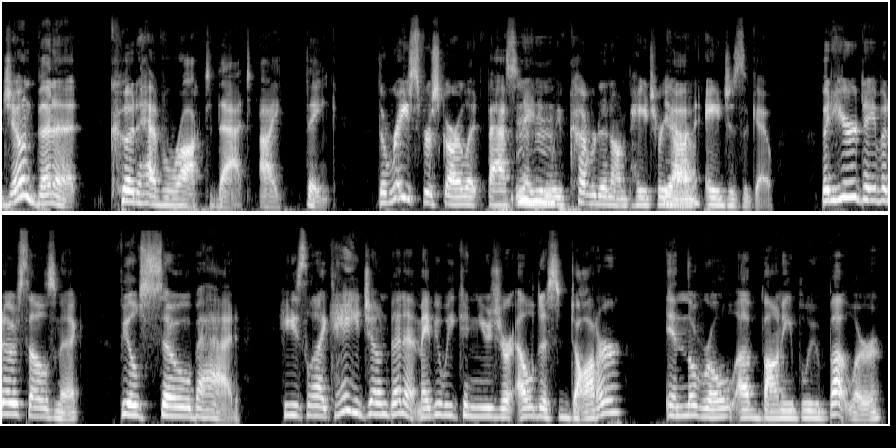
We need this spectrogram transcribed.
Joan Bennett could have rocked that, I think. The race for Scarlett, fascinating. We've covered it on Patreon Yeah. ages ago. But here, David O. Selznick feels so bad. He's like, hey, Joan Bennett, maybe we can use your eldest daughter in the role of Bonnie Blue Butler,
